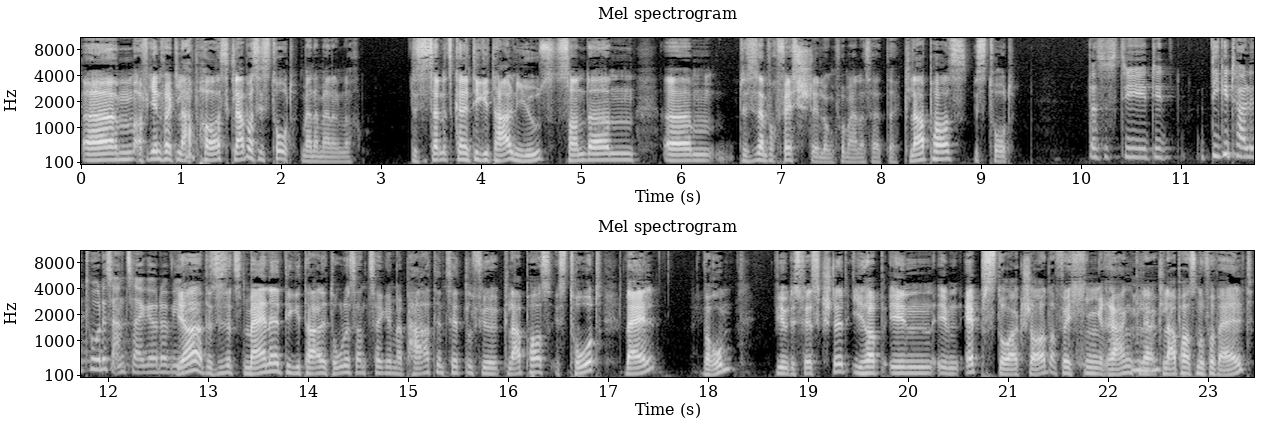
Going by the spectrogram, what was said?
Ähm, auf jeden Fall Clubhouse. Clubhouse ist tot, meiner Meinung nach. Das sind jetzt keine Digital-News, sondern ähm, das ist einfach Feststellung von meiner Seite. Clubhouse ist tot. Das ist die, die digitale Todesanzeige, oder wie? Ja, das ist jetzt meine digitale Todesanzeige. Mein Patenzettel für Clubhouse ist tot, weil, warum? Wie habe ich das festgestellt? Ich habe in, im App Store geschaut, auf welchen Rang Mhm. Clubhouse nur verweilt.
